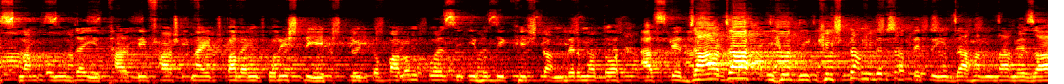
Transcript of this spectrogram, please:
ইসলাম অনুযায়ী থার্টি ফার্স্ট নাইট পালন করিস তুই তো পালন করেছি ইহুদি খ্রিস্টানদের মতো। আজকে যা যা ইহুদি খ্রিস্টানদের সাথে তুই জাহান নামে যা।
